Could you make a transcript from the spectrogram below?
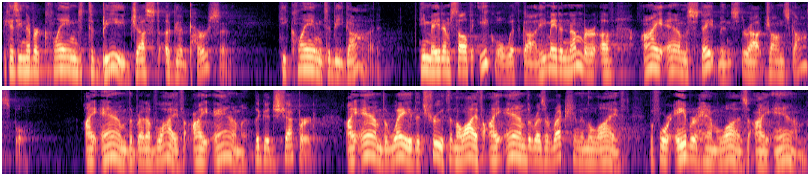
Because he never claimed to be just a good person. He claimed to be God. He made himself equal with God. He made a number of I am statements throughout John's gospel. I am the bread of life. I am the good shepherd. I am the way, the truth, and the life. I am the resurrection and the life. Before Abraham was, I am.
